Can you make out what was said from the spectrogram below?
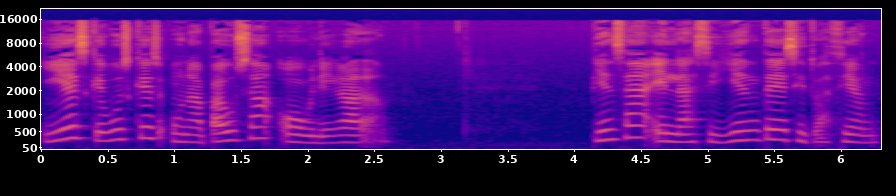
y es que busques una pausa obligada. Piensa en la siguiente situación.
